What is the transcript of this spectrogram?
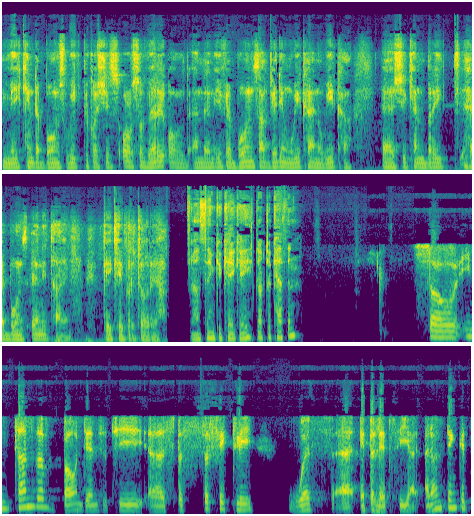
making the bones weak? Because she's also very old, and then if her bones are getting weaker and weaker, uh, she can break her bones anytime. KK Pretoria. Uh, thank you, KK. Dr. Kathan? So, in terms of bone density, uh, specifically with uh, epilepsy, I, I don't think it's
